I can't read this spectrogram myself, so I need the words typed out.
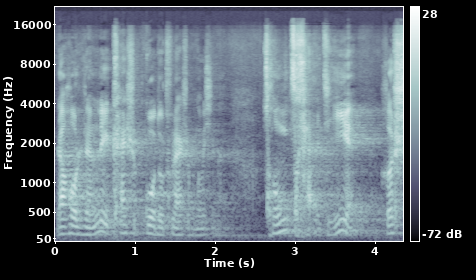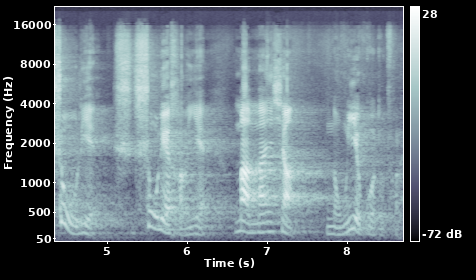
然后人类开始过渡出来什么东西呢？从采集业和狩猎狩猎行业慢慢向农业过渡出来，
